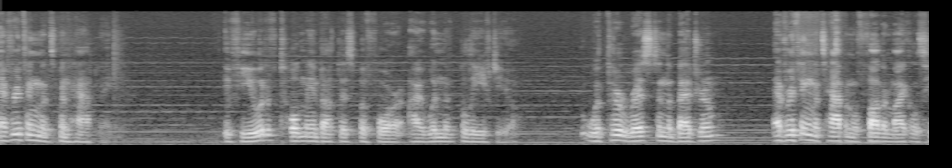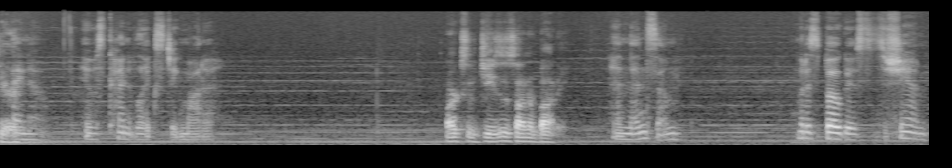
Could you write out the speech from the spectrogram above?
Everything that's been happening. If you would have told me about this before, I wouldn't have believed you. With her wrist in the bedroom, everything that's happened with Father Michaels here. I know. It was kind of like stigmata. Marks of Jesus on her body. And then some. But it's bogus. It's a sham.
